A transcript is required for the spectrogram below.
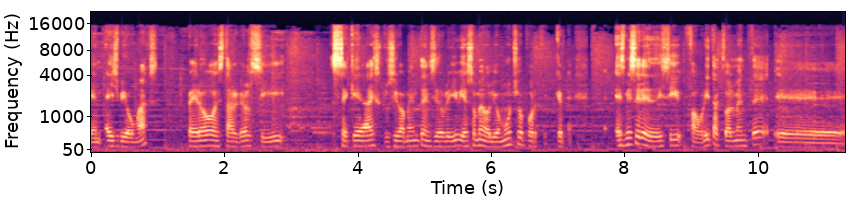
en HBO Max, pero Stargirl sí se queda exclusivamente en CW y eso me dolió mucho porque es mi serie de DC favorita actualmente eh,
